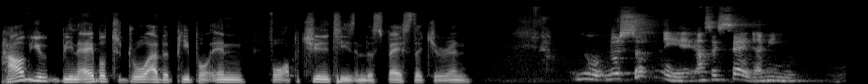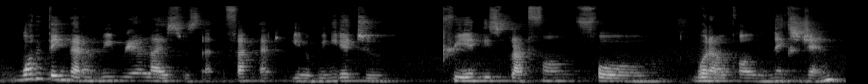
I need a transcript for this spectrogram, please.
how have you been able to draw other people in for opportunities in the space that you're in? No, no, certainly. As I said, I mean, one thing that we realized was that the fact that you know we needed to create this platform for what I'll call the next gen,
